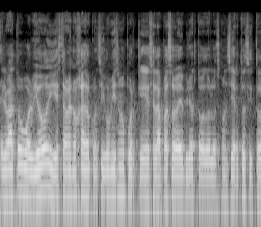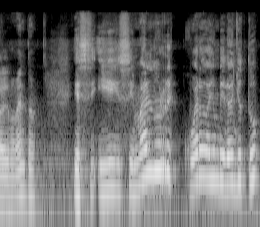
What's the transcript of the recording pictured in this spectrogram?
el vato volvió y estaba enojado consigo mismo porque se la pasó ebrio todos los conciertos y todo el momento. Y y si mal no recuerdo, hay un video en YouTube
